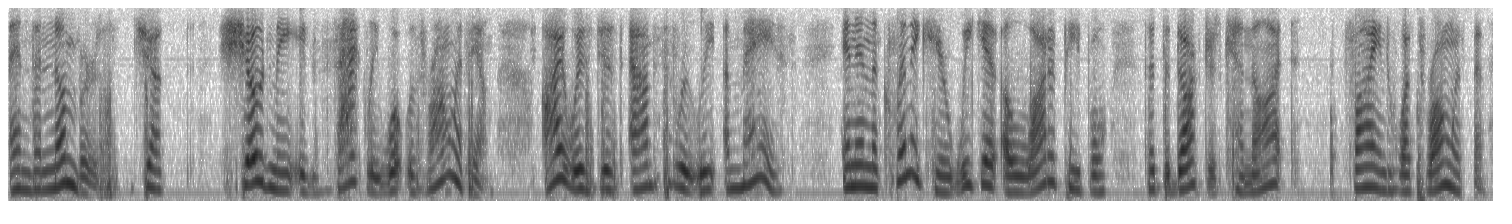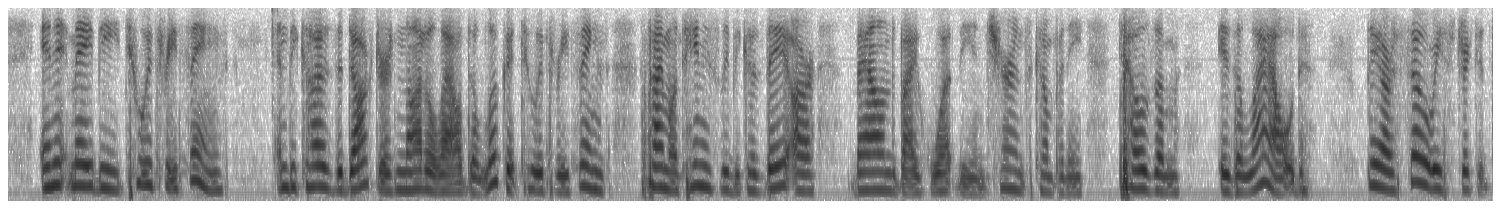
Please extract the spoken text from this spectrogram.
And the numbers just showed me exactly what was wrong with him. I was just absolutely amazed. And in the clinic here, we get a lot of people that the doctors cannot find what's wrong with them. And it may be two or three things. And because the doctor is not allowed to look at two or three things simultaneously because they are bound by what the insurance company tells them is allowed, they are so restricted.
